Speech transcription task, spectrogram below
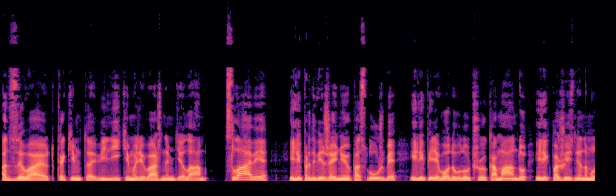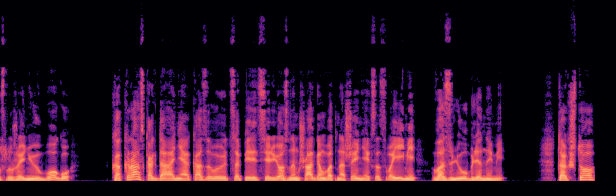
отзывают каким-то великим или важным делам, славе или продвижению по службе, или переводу в лучшую команду, или к пожизненному служению Богу, как раз когда они оказываются перед серьезным шагом в отношениях со своими возлюбленными. Так что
